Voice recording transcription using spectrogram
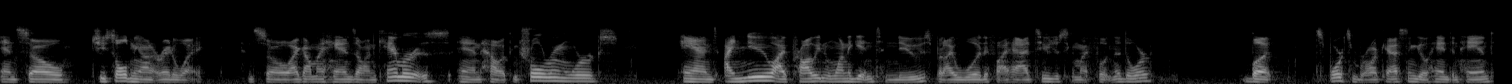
And so she sold me on it right away. And so I got my hands on cameras and how a control room works. And I knew I probably didn't want to get into news, but I would if I had to just to get my foot in the door. But sports and broadcasting go hand in hand.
